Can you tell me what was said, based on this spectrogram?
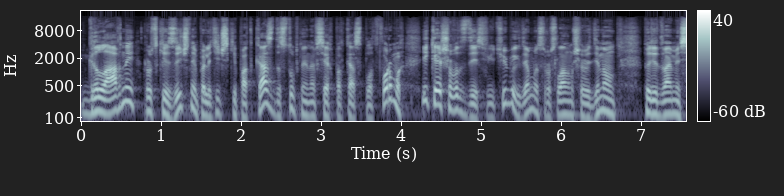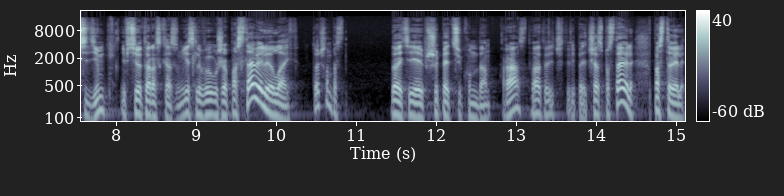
главный русскоязычный политический подкаст, доступный на всех подкаст-платформах. И, конечно, вот здесь, в YouTube, где мы с Русланом Шавединовым перед вами сидим и все это рассказываем. Если вы уже поставили лайк, точно поставили? Давайте я еще 5 секунд дам. Раз, два, три, четыре, пять. Сейчас поставили? Поставили.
